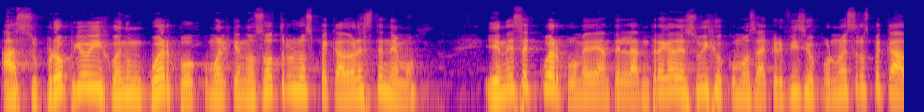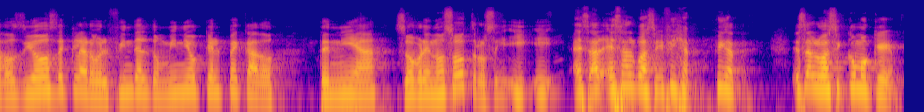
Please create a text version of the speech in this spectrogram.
a su propio Hijo en un cuerpo como el que nosotros los pecadores tenemos, y en ese cuerpo, mediante la entrega de su Hijo como sacrificio por nuestros pecados, Dios declaró el fin del dominio que el pecado tenía sobre nosotros. Y, es, algo así, fíjate, fíjate, es algo así como que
